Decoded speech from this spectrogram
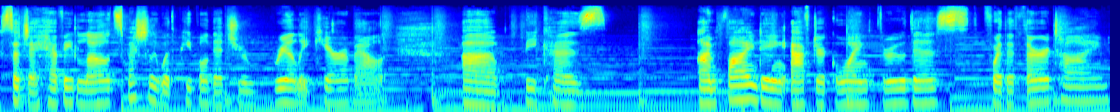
such a heavy load especially with people that you really care about uh, because i'm finding after going through this for the third time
